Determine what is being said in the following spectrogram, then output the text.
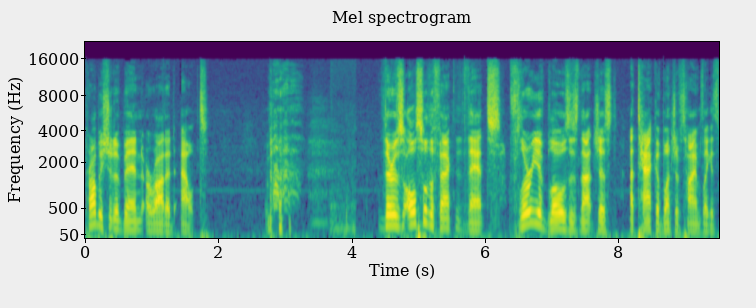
probably should have been eroded out. There's also the fact that flurry of blows is not just attack a bunch of times like it's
